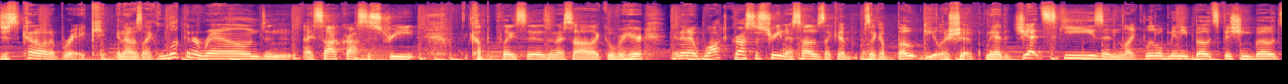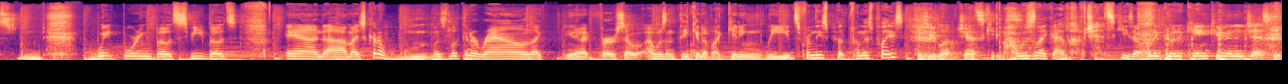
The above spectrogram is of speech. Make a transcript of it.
just kind of on a break. And I was like looking around, and I saw across the street a couple places, and I saw like over here, and then I walked across the street, and I saw it was like a it was like a boat dealership. They had the jet skis and like little mini boats, fishing boats, wakeboarding boats, speed boats, and um, I just kind of was looking around. Like you know, at first I, I wasn't thinking of like getting leads from these from this place. Because you love jet skis. I was like, I love jet skis. I want to go to Cancun and jet ski.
